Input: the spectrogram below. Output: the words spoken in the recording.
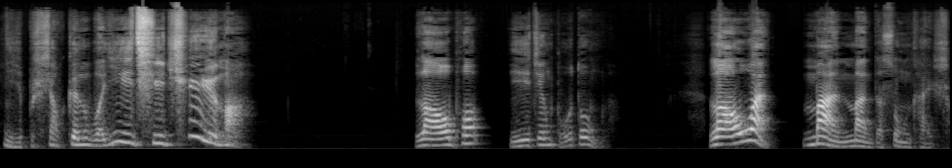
你不是要跟我一起去吗？”老婆已经不动了，老万慢慢的松开手，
